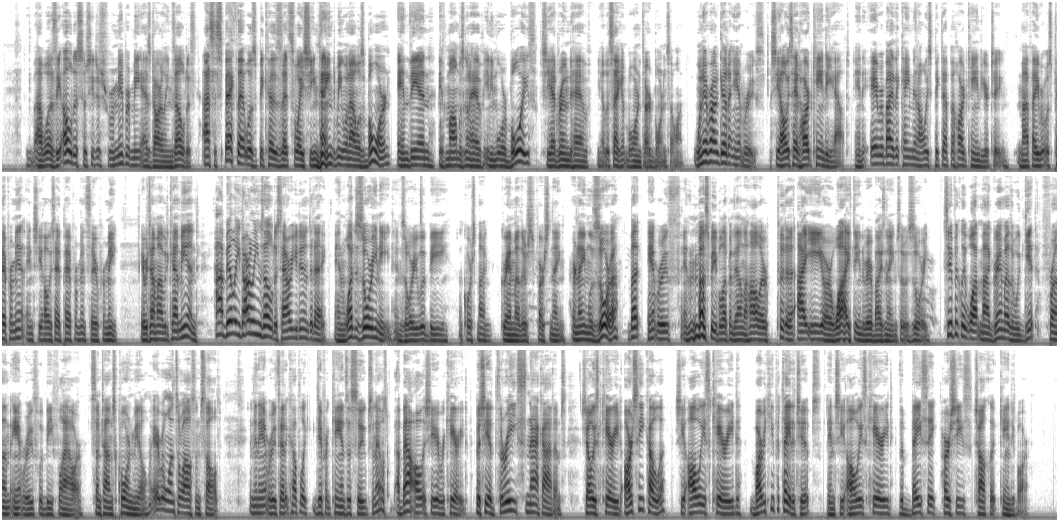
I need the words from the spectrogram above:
I was the oldest, so she just remembered me as Darlene's oldest. I suspect that was because that's the way she named me when I was born. And then if mom was going to have any more boys, she had room to have, you know, the second born, third born, and so on. Whenever I'd go to Aunt Ruth's, she always had hard candy out, and everybody that came in always picked up a hard candy or two. My favorite was peppermint, and she always had peppermints there for me. Every time I would come in, Hi, Billy, Darlene's oldest. How are you doing today? And what does Zori need? And Zori would be of course, my grandmother's first name. Her name was Zora, but Aunt Ruth and most people up and down the holler put a IE or a Y at the end of everybody's name, so it was Zori. Typically, what my grandmother would get from Aunt Ruth would be flour, sometimes cornmeal, every once in a while some salt. And then Aunt Ruth had a couple of different cans of soups, and that was about all that she ever carried. But she had three snack items. She always carried RC Cola, she always carried barbecue potato chips and she always carried the basic Hershey's chocolate candy bar.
